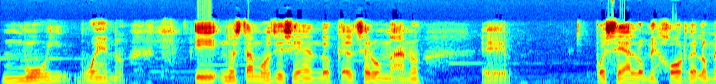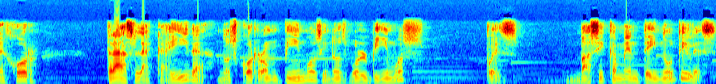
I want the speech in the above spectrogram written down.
muy bueno. Y no estamos diciendo que el ser humano eh, pues sea lo mejor de lo mejor. Tras la caída nos corrompimos y nos volvimos pues básicamente inútiles.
